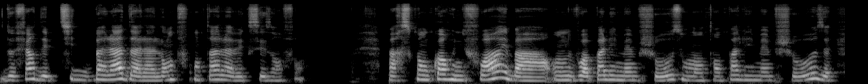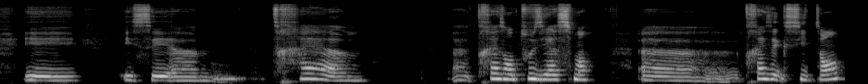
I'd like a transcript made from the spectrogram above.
de faire des petites balades à la lampe frontale avec ses enfants. Parce qu'encore une fois, eh ben, on ne voit pas les mêmes choses, on n'entend pas les mêmes choses, et, c'est très, très enthousiasmant, très excitant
